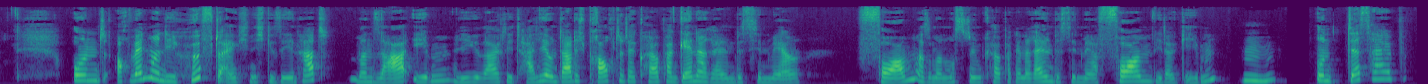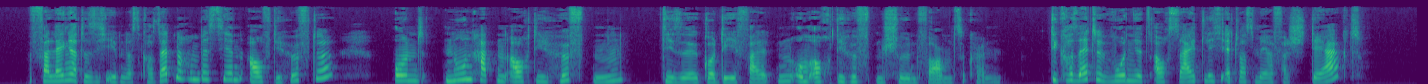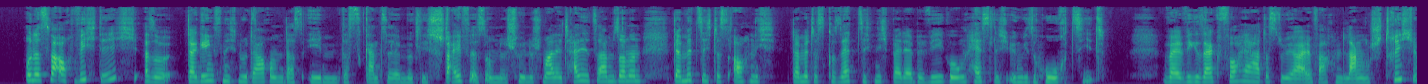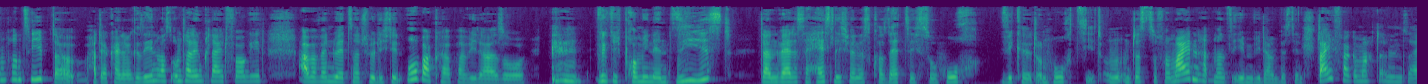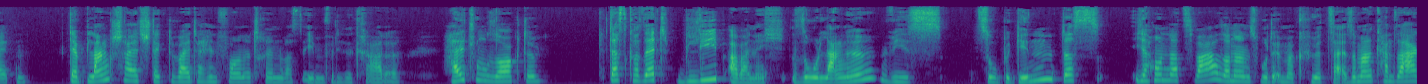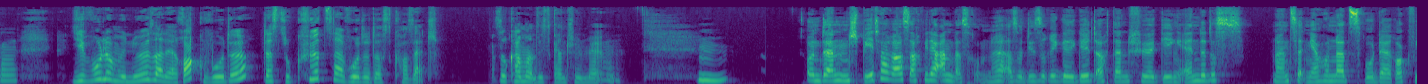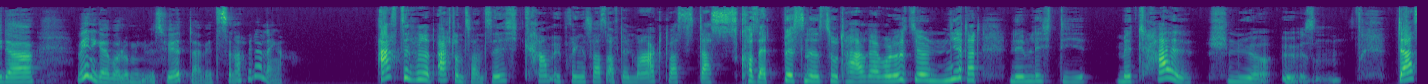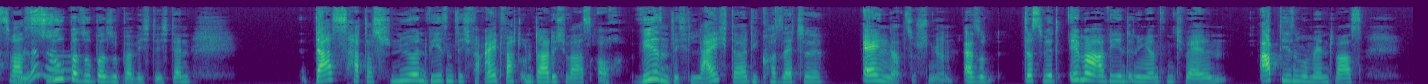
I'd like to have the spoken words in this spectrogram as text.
Und auch wenn man die Hüfte eigentlich nicht gesehen hat, man sah eben, wie gesagt, die Taille und dadurch brauchte der Körper generell ein bisschen mehr Form. Also man musste dem Körper generell ein bisschen mehr Form wiedergeben. Mhm. Und deshalb verlängerte sich eben das Korsett noch ein bisschen auf die Hüfte und nun hatten auch die Hüften diese Godet-Falten, um auch die Hüften schön formen zu können. Die Korsette wurden jetzt auch seitlich etwas mehr verstärkt. Und es war auch wichtig, also da ging es nicht nur darum, dass eben das Ganze möglichst steif ist, um eine schöne schmale Taille zu haben, sondern damit sich das auch nicht, damit das Korsett sich nicht bei der Bewegung hässlich irgendwie so hochzieht. Weil, wie gesagt, vorher hattest du ja einfach einen langen Strich im Prinzip, da hat ja keiner gesehen, was unter dem Kleid vorgeht. Aber wenn du jetzt natürlich den Oberkörper wieder so wirklich prominent siehst, dann wäre das ja hässlich, wenn das Korsett sich so hoch wickelt und hochzieht. Und um das zu vermeiden, hat man es eben wieder ein bisschen steifer gemacht an den Seiten. Der Blankscheit steckte weiterhin vorne drin, was eben für diese gerade Haltung sorgte. Das Korsett blieb aber nicht so lange, wie es zu Beginn des Jahrhunderts war, sondern es wurde immer kürzer. Also man kann sagen, je voluminöser der Rock wurde, desto kürzer wurde das Korsett. So kann man sich's ganz schön merken. Mhm. Und dann später raus auch wieder andersrum, ne? Also diese Regel gilt auch dann für gegen Ende des 19. Jahrhunderts, wo der Rock wieder weniger voluminös wird, da wird es dann auch wieder länger. 1828 kam übrigens was auf den Markt, was das Korsett-Business total revolutioniert hat, nämlich die Metallschnürösen. Das war Ulala. super, super, super wichtig, denn das hat das Schnüren wesentlich vereinfacht und dadurch war es auch wesentlich leichter, die Korsette enger zu schnüren. Also das wird immer erwähnt in den ganzen Quellen. Ab diesem Moment war es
